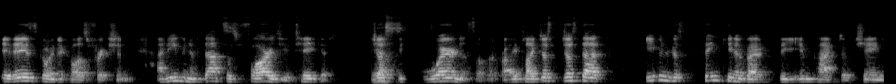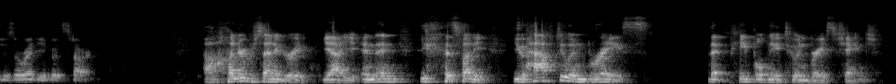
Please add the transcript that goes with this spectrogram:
it is going to cause friction and even if that's as far as you take it just yes. Awareness of it right? Like just just that even just thinking about the impact of change is already a good start. A hundred percent agree. Yeah and then it's funny you have to embrace that people need to embrace change.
